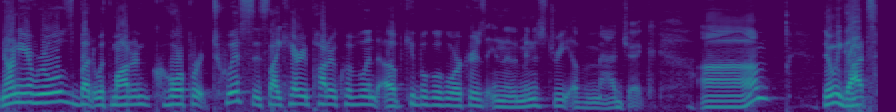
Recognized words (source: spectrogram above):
Narnia rules, but with modern corporate twists. It's like Harry Potter equivalent of cubicle workers in the Ministry of Magic. Um, then we got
